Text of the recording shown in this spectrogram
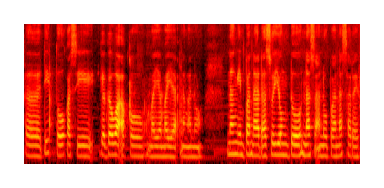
uh, dito kasi gagawa ako maya-maya ng ano ng empanada. So yung dough nasa ano pa nasa ref.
